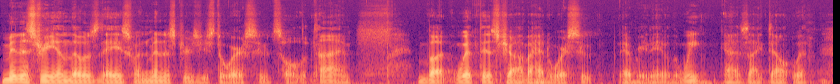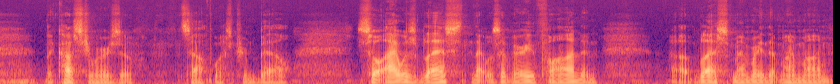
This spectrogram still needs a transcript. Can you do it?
ministry in those days when ministers used to wear suits all the time. But with this job, I had to wear a suit every day of the week as I dealt with the customers of Southwestern Bell. So I was blessed. That was a very fond and uh, blessed memory that my mom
